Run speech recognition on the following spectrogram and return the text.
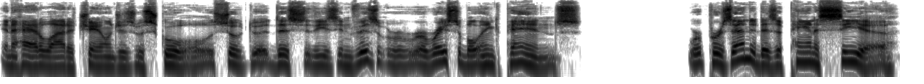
and I had a lot of challenges with school. So this these invisible erasable ink pens were presented as a panacea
